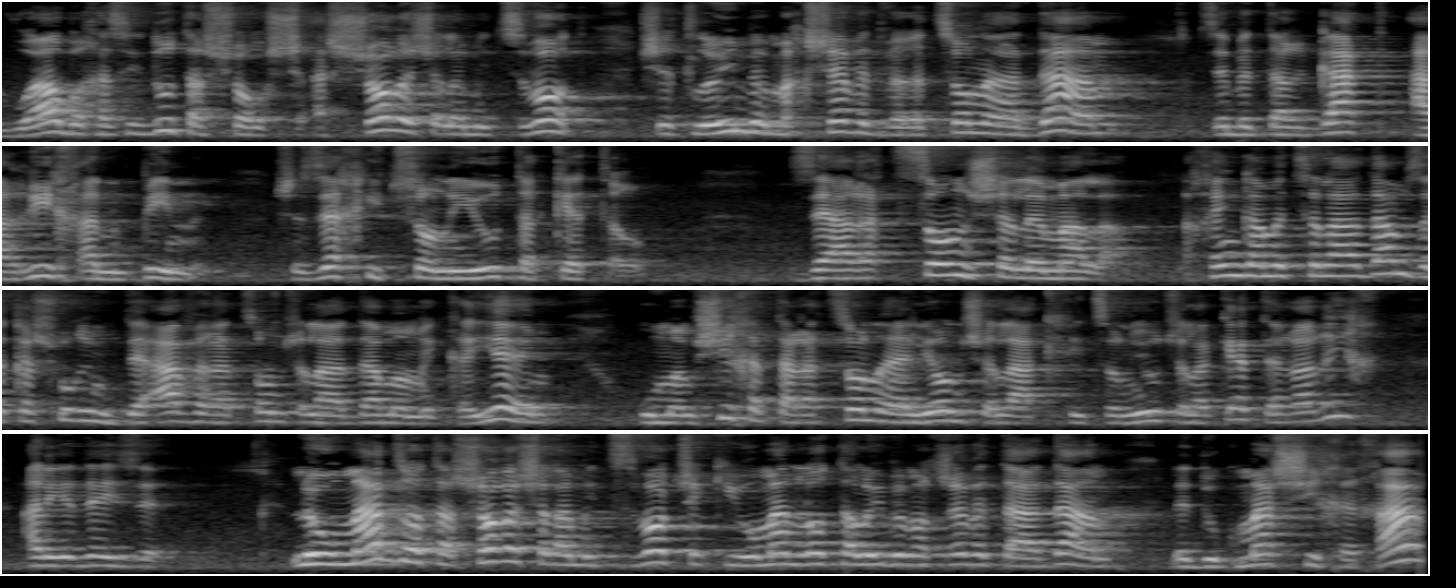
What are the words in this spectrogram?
מבואר בחסידות השורש, השורש של המצוות שתלויים במחשבת ורצון האדם זה בדרגת אריך אנפין, שזה חיצוניות הכתר. זה הרצון שלמעלה. לכן גם אצל האדם זה קשור עם דעה ורצון של האדם המקיים, הוא ממשיך את הרצון העליון של החיצוניות של הכתר אריך על ידי זה. לעומת זאת השורש של המצוות שקיומן לא תלוי במחשבת האדם, לדוגמה שכחה,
